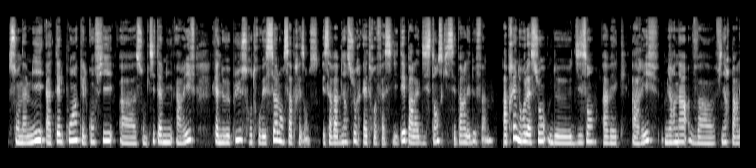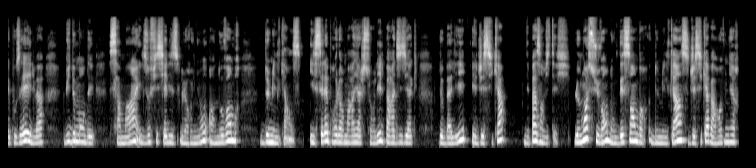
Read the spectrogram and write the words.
son ami à tel point qu'elle confie à son petit ami Arif qu'elle ne veut plus se retrouver seule en sa présence. Et ça va bien sûr être facilité par la distance qui sépare les deux femmes. Après une relation de 10 ans avec Arif, Myrna va finir par l'épouser et il va lui demander sa main. Ils officialisent leur union en novembre 2015. Ils célèbrent leur mariage sur l'île paradisiaque de Bali et Jessica n'est pas invitée. Le mois suivant, donc décembre 2015, Jessica va revenir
